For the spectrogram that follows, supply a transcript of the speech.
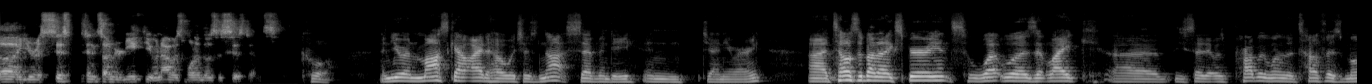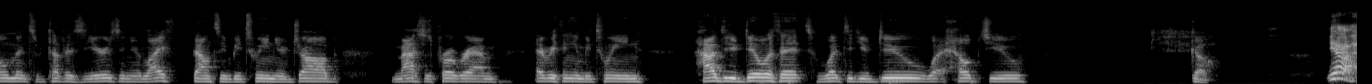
uh, your assistants underneath you, and I was one of those assistants. Cool. And you're in Moscow, Idaho, which is not 70 in January. Uh, tell us about that experience. What was it like? Uh, you said it was probably one of the toughest moments or toughest years in your life, bouncing between your job master's program, everything in between. How did you deal with it? What did you do? What helped you? Go. Yeah.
